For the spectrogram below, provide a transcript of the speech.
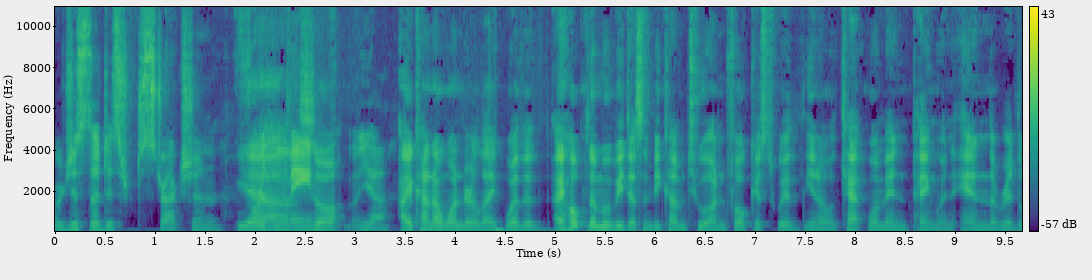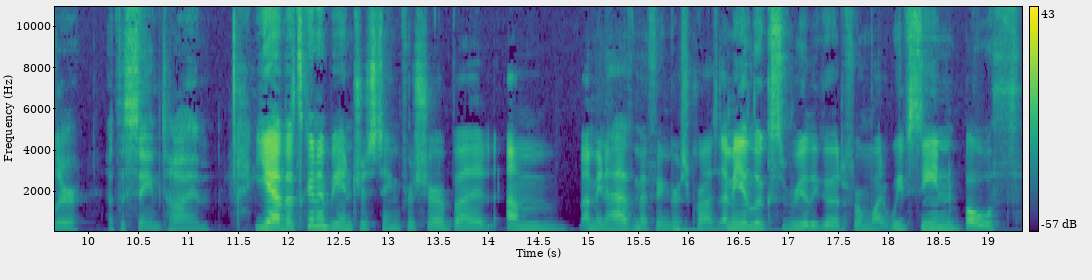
Or just a dis- distraction for Yeah, the main. so- yeah. I kind of wonder like whether I hope the movie doesn't become too unfocused with you know Catwoman, Penguin, and the Riddler at the same time. Yeah, that's gonna be interesting for sure. But um, I mean, I have my fingers crossed. I mean, it looks really good from what we've seen. Both,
